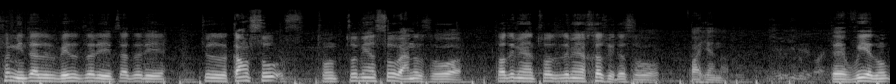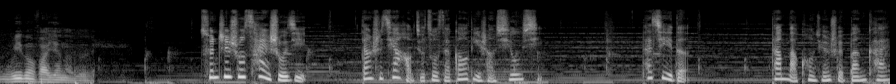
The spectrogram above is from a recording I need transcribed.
村民在这围着这里，在这里就是刚收，从周边收完的时候，到这边坐在这边喝水的时候发现的。对，无意中无意中发现的这里。村支书蔡书记当时恰好就坐在高地上休息，他记得，他们把矿泉水搬开，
